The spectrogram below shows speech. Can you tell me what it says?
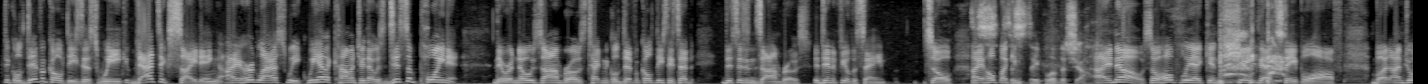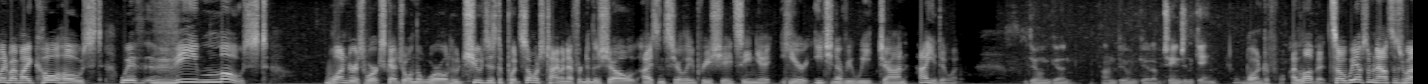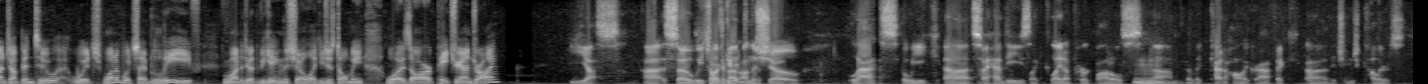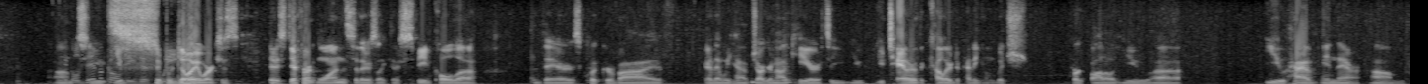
technical difficulties this week. That's exciting. I heard last week we had a commenter that was disappointed there were no Zombros technical difficulties. They said this isn't Zombros. It didn't feel the same. So I hope I It's can a staple of the show. I know. So hopefully I can shake that staple off. But I'm joined by my co-host with the most wondrous work schedule in the world who chooses to put so much time and effort into the show. I sincerely appreciate seeing you here each and every week, John. How you doing? Doing good. I'm doing good. I'm changing the game. Wonderful. I love it. So we have some announcements we want to jump into, which one of which I believe we wanted to do at the beginning of the show, like you just told me, was our Patreon drawing. Yes. Uh, so we So talked about on the this. show last week. Uh, so I had these like light up perk bottles. Mhm. Um, they're like kind of holographic. Uh, they change colors. Um, so you, you, Super the dope. way it works is there's different ones. So there's like there's Speed Cola, there's Quick Revive, and then we have Juggernaut here. So you you, you tailor the color depending on which perk bottle you uh, you have in there. Um,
